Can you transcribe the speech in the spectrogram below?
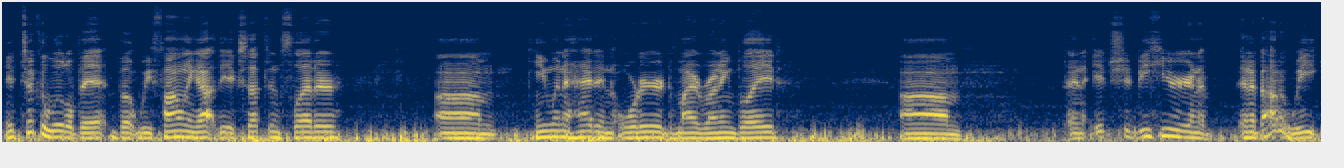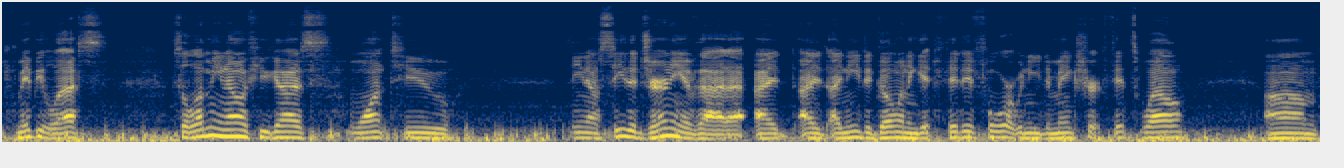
it took a little bit, but we finally got the acceptance letter. Um, he went ahead and ordered my running blade. Um, and it should be here in, a, in about a week, maybe less. So let me know if you guys want to, you know, see the journey of that. I, I, I need to go in and get fitted for it. We need to make sure it fits well. Um,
